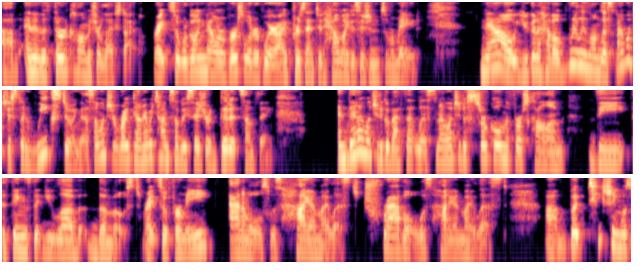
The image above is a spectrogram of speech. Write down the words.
Um, and then the third column is your lifestyle, right? So we're going now in reverse order of where I presented how my decisions were made. Now you're going to have a really long list. And I want you to spend weeks doing this. I want you to write down every time somebody says you're good at something. And then I want you to go back to that list and I want you to circle in the first column the the things that you love the most, right? So for me, animals was high on my list. Travel was high on my list. Um, but teaching was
